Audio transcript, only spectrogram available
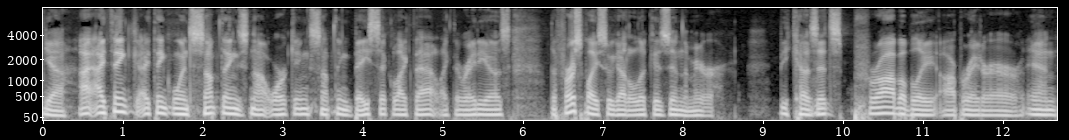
Yeah, I, I, think I think when something's not working, something basic like that, like the radios, the first place we got to look is in the mirror because mm-hmm. it's probably operator error. And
